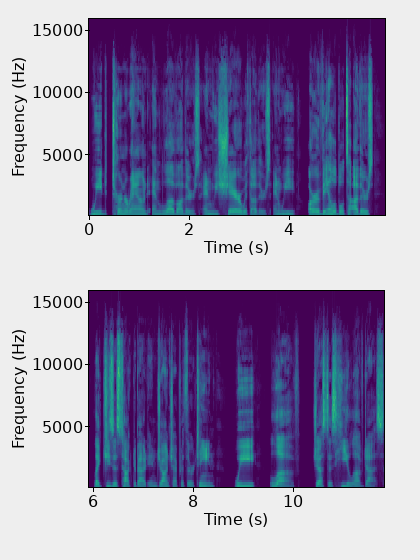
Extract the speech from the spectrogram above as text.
we'd turn around and love others and we share with others and we are available to others, like Jesus talked about in John chapter 13. We love just as He loved us.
